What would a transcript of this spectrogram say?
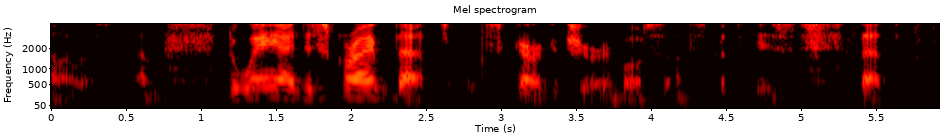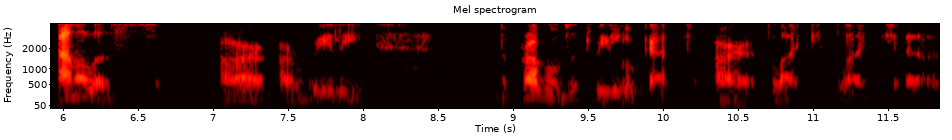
analyst. And the way I describe that, which is caricature in both senses, but is that analysts are, are really the problems that we look at are like like uh,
